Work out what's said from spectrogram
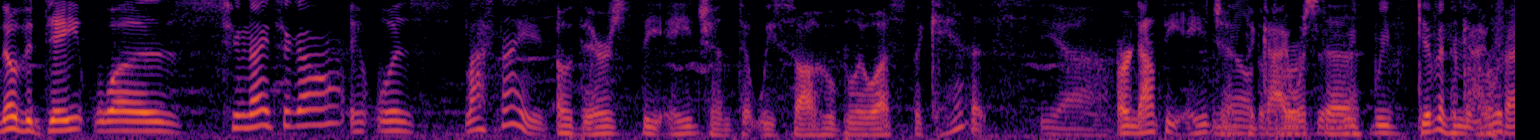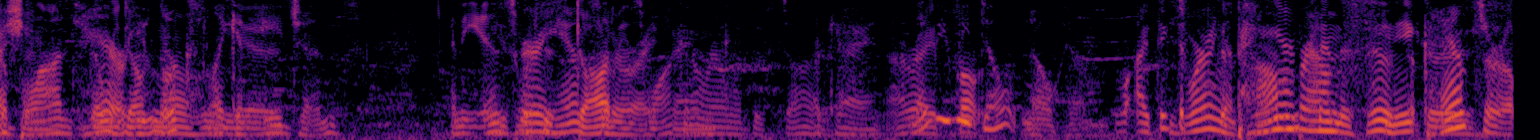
No, the date was. two nights ago. It was. Last night. Oh, there's the agent that we saw who blew us the kiss. Yeah. Or not the agent, No, the, the guy person. with the. We've- we've given him the a guy with the blonde hair. he looks like an is. agent, and he is He's very with his handsome. daughter, He's I walking think. around with his daughter. Okay. All right. Maybe fo- we don't know him. Well, I think He's the, wearing the a Thom Browne suit. sneakers. The pants are a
